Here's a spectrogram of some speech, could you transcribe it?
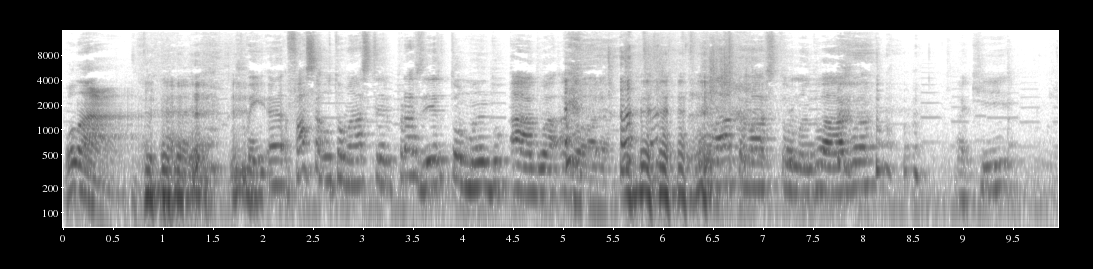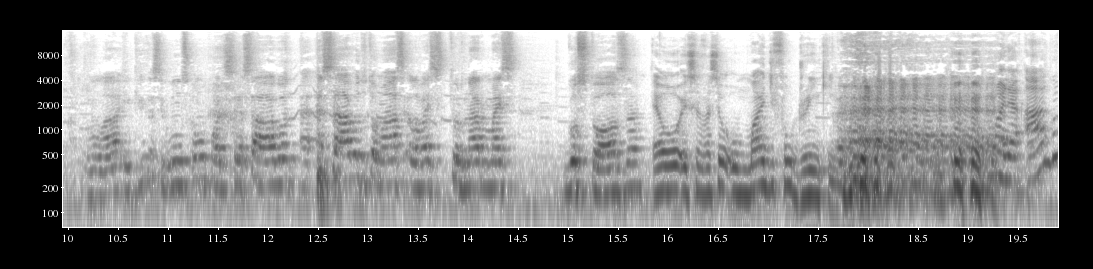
Olá! Muito bem. eh, faça o Tomás ter prazer tomando água agora. Vamos lá, Tomás tomando água. Aqui. Vamos lá, em 30 segundos, como pode ser essa água? Essa água do Tomás, ela vai se tornar mais gostosa. É o, esse vai ser o Mindful Drinking. Olha, água,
